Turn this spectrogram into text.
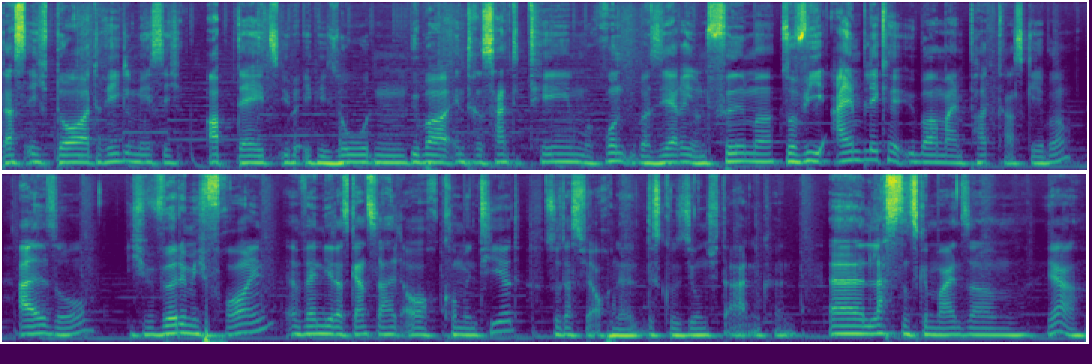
dass ich dort regelmäßig Updates über Episoden, über interessante Themen rund über Serien und Filme sowie Einblicke über meinen Podcast gebe. Also, ich würde mich freuen, wenn ihr das Ganze halt auch kommentiert, sodass wir auch eine Diskussion starten können. Äh, lasst uns gemeinsam, ja,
